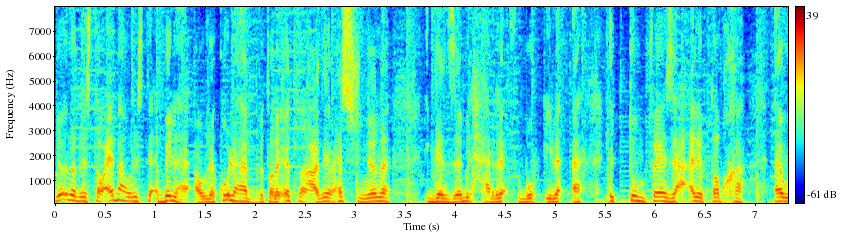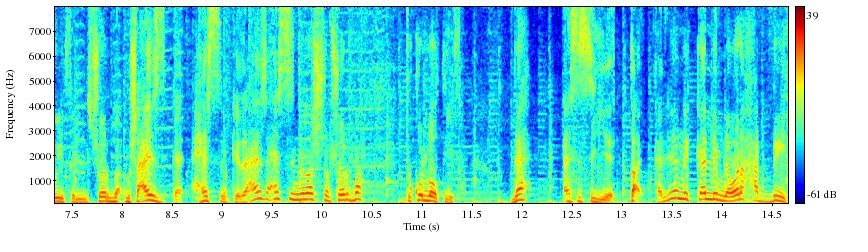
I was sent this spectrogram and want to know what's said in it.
نقدر نستوعبها ونستقبلها أو ناكلها بطريقتنا العادية. ما احسش إن أنا الجنزبيل حراق في بقي لأ. التوم فازع قالب طبخة قوي في الشوربة. مش عايز أحس بكده عايز أحس إن أنا أشرب شوربة تكون لطيفة. ده اساسيات طيب خلينا نتكلم لو أنا حبيت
